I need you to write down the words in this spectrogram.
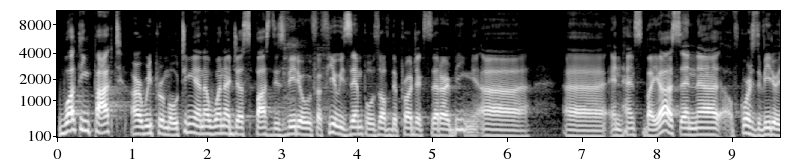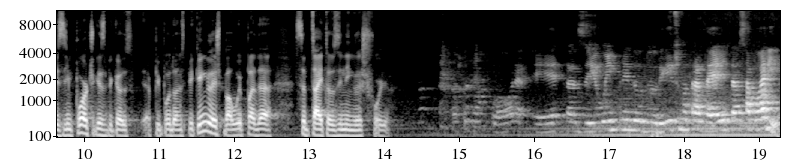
what impact are we promoting? And I want to just pass this video with a few examples of the projects that are being uh, uh, enhanced by us. And uh, of course, the video is in Portuguese because people don't speak English, but we put the subtitles in English for you. Trazer o empreendedorismo através da saboaria.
